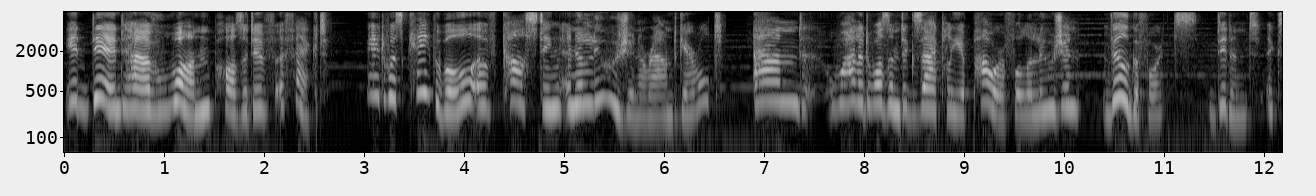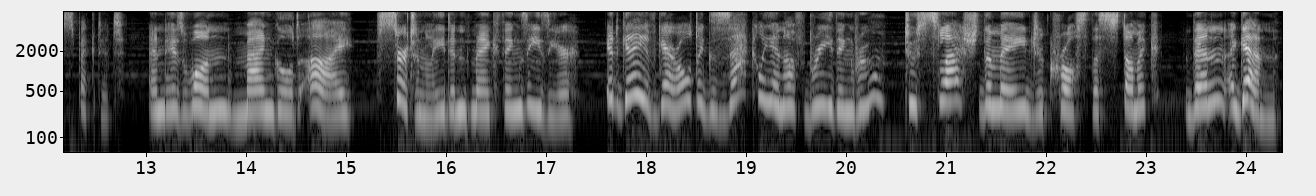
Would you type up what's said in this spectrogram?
it did have one positive effect. It was capable of casting an illusion around Geralt, and while it wasn't exactly a powerful illusion, Vilgefortz didn't expect it, and his one mangled eye certainly didn't make things easier. It gave Geralt exactly enough breathing room to slash the mage across the stomach, then again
